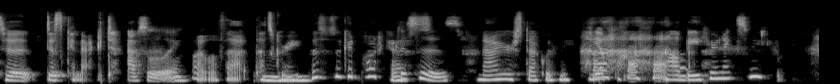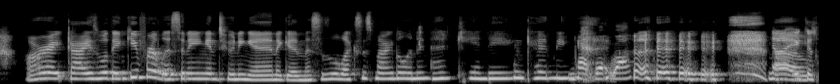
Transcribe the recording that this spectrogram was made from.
to disconnect. Absolutely. I love that. That's Mhm. great. This is a good podcast. This is. now you're stuck with me. Yep. I'll be here next week. All right, guys. Well, thank you for listening and tuning in. Again, this is Alexis Magdalene and And candy. and Candy. Wah, wah, wah. No, Um, it goes,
